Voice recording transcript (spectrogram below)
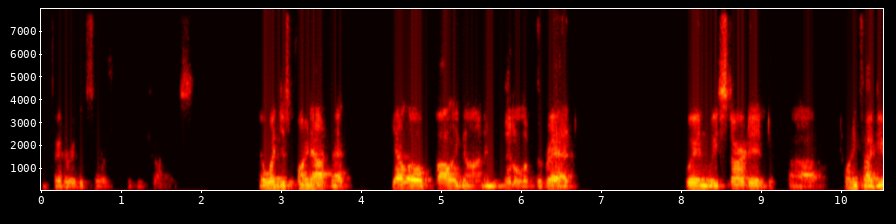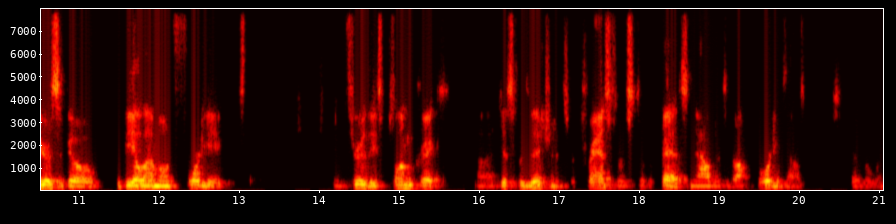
Confederated Forest Tribes. I would just point out that yellow polygon in the middle of the red, when we started uh, 25 years ago, the BLM owned 40 acres. And through these Plum Creek uh, dispositions or transfers to the feds, now there's about 40,000 federal land.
